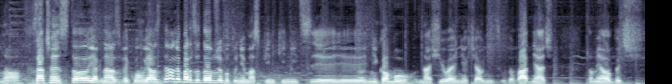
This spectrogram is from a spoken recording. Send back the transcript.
No, za często jak na zwykłą jazdę, ale bardzo dobrze, bo tu nie ma spinki, nic yy, nikomu na siłę nie chciał nic udowadniać. To miało być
